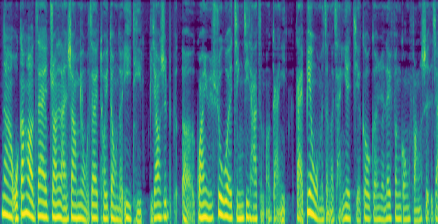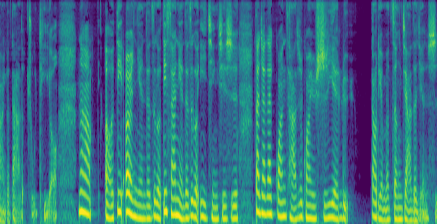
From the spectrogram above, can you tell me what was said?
那我刚好在专栏上面，我在推动的议题比较是呃关于数位经济它怎么改改变我们整个产业结构跟人类分工方式的这样一个大的主题哦。那呃第二年的这个第三年的这个疫情，其实大家在观察是关于失业率。到底有没有增加这件事？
